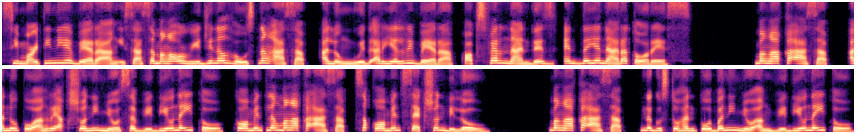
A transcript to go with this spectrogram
Si Martin Nievera ang isa sa mga original host ng ASAP, along with Ariel Rivera, Pops Fernandez, and Dayanara Torres. Mga kaasap, ano po ang reaksyon ninyo sa video na ito? Comment lang mga kaasap, sa comment section below. Mga kaasap, nagustuhan po ba ninyo ang video na ito?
